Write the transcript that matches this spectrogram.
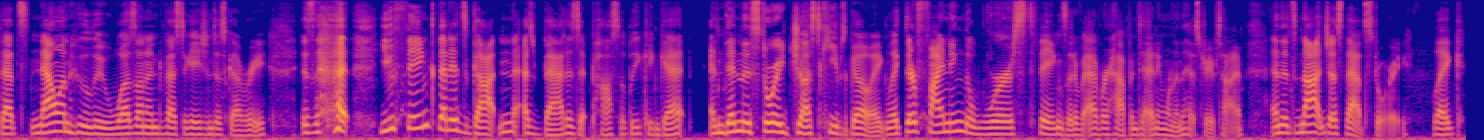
that's now on Hulu was on Investigation Discovery is that you think that it's gotten as bad as it possibly can get and then the story just keeps going. Like they're finding the worst things that have ever happened to anyone in the history of time. And it's not just that story. Like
